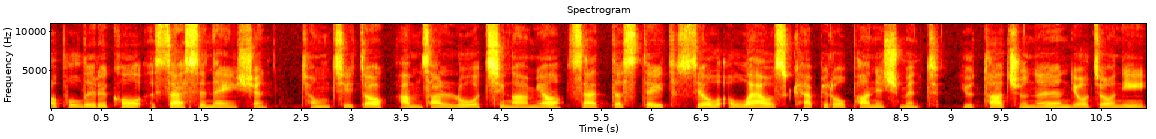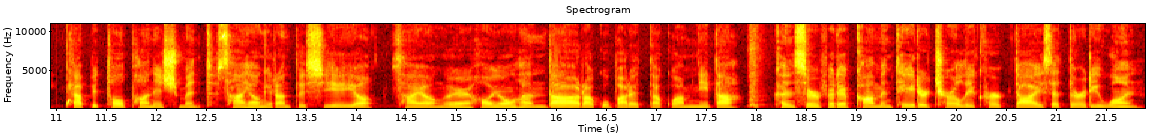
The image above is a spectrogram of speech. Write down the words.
A political assassination. 정치적 암살로 칭하며 said the state still allows capital punishment. 유타주는 여전히 capital punishment, 사형이란 뜻이에요. 사형을 허용한다 라고 말했다고 합니다. Conservative commentator Charlie Kirk dies at 31.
